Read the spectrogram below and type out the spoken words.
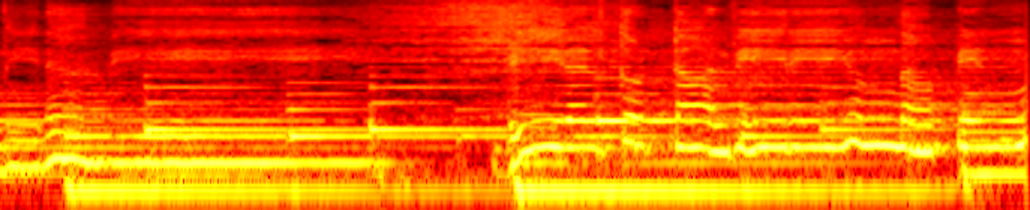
നിലവേ. വീരൽ തൊട്ടാൽ വിരിയുന്ന പെൺപൂവേ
